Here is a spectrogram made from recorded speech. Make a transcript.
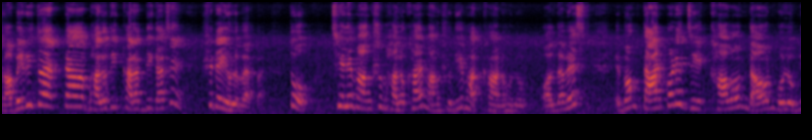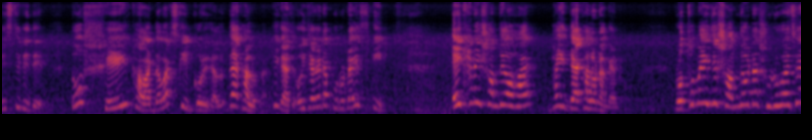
সবেরই তো একটা ভালো দিক, খারাপ দিক আছে, সেটাই হলো ব্যাপার। তো ছেলে মাংস ভালো খায়, মাংস দিয়ে ভাত খাওয়ানো হলো অল দ্য বেস্ট এবং তারপরে যে খাওয়ান দাওয়ান হলো মিস্ত্রিদের, তো সেই খাবার দাবার স্কিপ করে গেল, দেখাল না, ঠিক আছে? ওই জায়গাটা পুরোটাই স্কিপ এইখানেই সন্দেহ হয়, ভাই দেখাল না কেন? প্রথমেই যে সন্দেহটা শুরু হয়েছে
